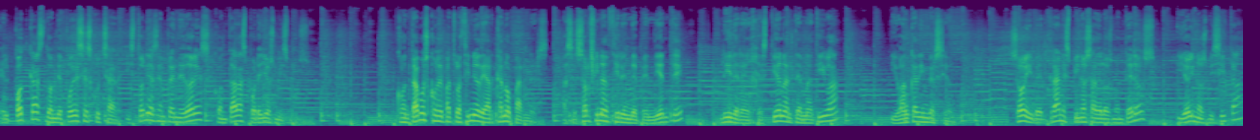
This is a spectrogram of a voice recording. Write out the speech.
el podcast donde puedes escuchar historias de emprendedores contadas por ellos mismos. Contamos con el patrocinio de Arcano Partners, asesor financiero independiente, líder en gestión alternativa y banca de inversión. Soy Beltrán Espinosa de los Monteros y hoy nos visita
